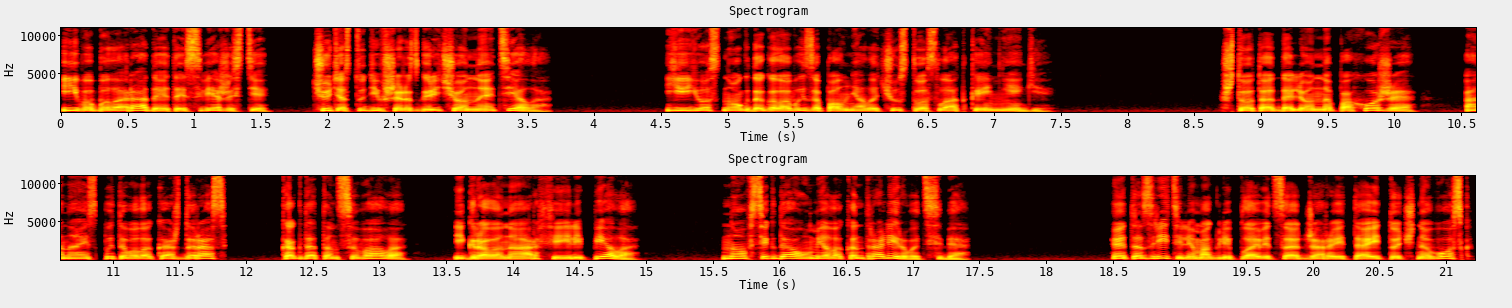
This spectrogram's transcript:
Ива была рада этой свежести, чуть остудившей разгоряченное тело. Ее с ног до головы заполняло чувство сладкой неги. Что-то отдаленно похожее она испытывала каждый раз, когда танцевала, играла на арфе или пела, но всегда умела контролировать себя — это зрители могли плавиться от жара и таять точно воск,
